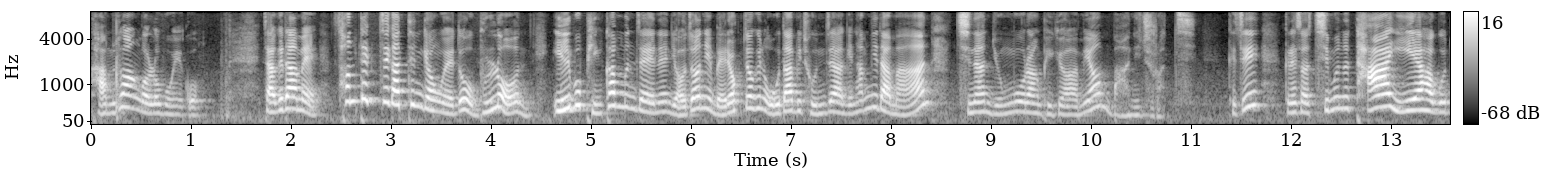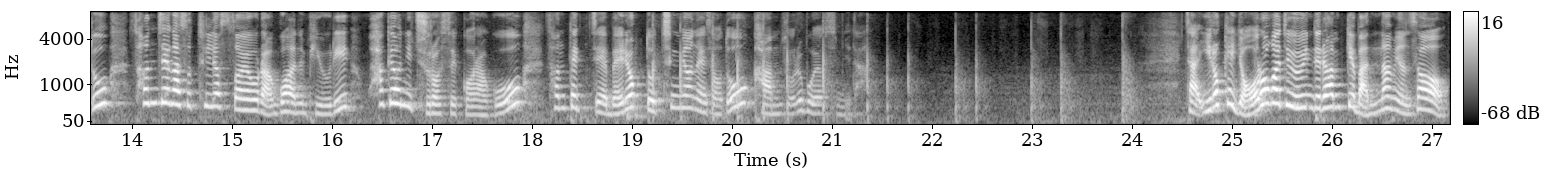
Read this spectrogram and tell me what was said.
감소한 걸로 보이고 자, 그 다음에 선택지 같은 경우에도 물론 일부 빈칸 문제에는 여전히 매력적인 오답이 존재하긴 합니다만 지난 육모랑 비교하면 많이 줄었지. 그지? 그래서 지문을 다 이해하고도 선제 가서 틀렸어요 라고 하는 비율이 확연히 줄었을 거라고 선택지의 매력도 측면에서도 감소를 보였습니다. 자, 이렇게 여러 가지 요인들이 함께 만나면서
